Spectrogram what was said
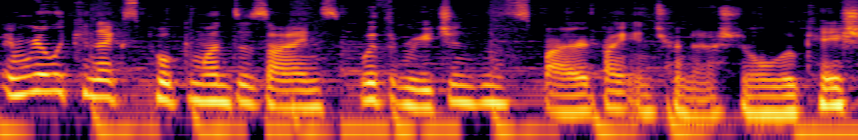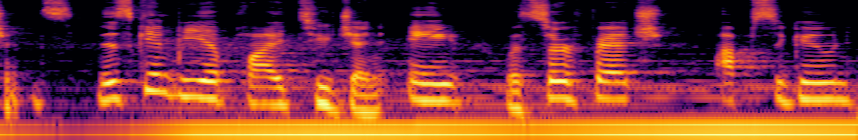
and really connects Pokemon designs with regions inspired by international locations. This can be applied to Gen 8 with Sirfetch'd, Obstagoon,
